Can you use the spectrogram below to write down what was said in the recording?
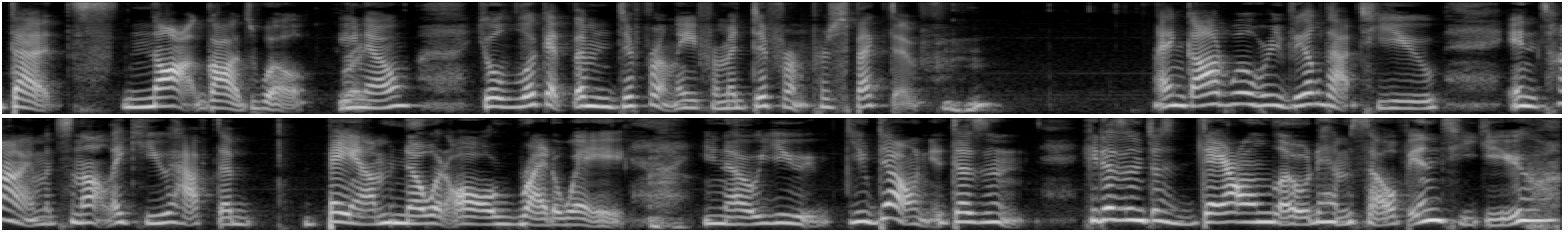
that's not God's will, you right. know? You'll look at them differently from a different perspective. Mm-hmm. And God will reveal that to you in time. It's not like you have to bam know it all right away. You know, you you don't. It doesn't he doesn't just download himself into you.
